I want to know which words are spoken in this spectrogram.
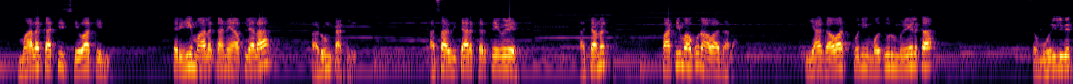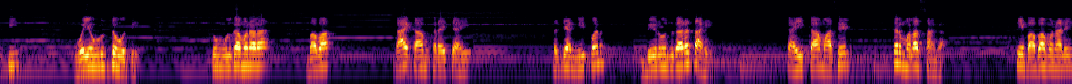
मालकाची सेवा केली तरीही मालकाने आपल्याला काढून टाकले. असा विचार करते वेळेस अचानक पाठीमागून आवाज आला. या गावात कोणी मजूर मिळेल का? समोरील व्यक्ती वयोवृद्ध होते. तो मुलगा म्हणाला बाबा काय काम करायचे आहे? सध्या मी पण बेरोजगारच आहे. काही काम असेल तर मला सांगा. ते बाबा म्हणाले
